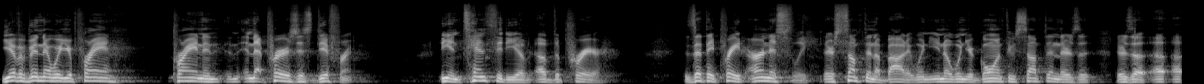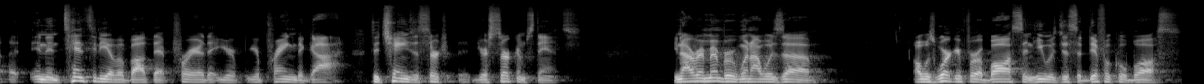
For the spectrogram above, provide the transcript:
You ever been there where you're praying praying, and, and that prayer is just different. The intensity of, of the prayer is that they prayed earnestly. There's something about it. When you know when you're going through something, there's a there's a, a, a an intensity of about that prayer that you're you're praying to God to change the search, your circumstance. You know, I remember when I was uh, I was working for a boss, and he was just a difficult boss,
